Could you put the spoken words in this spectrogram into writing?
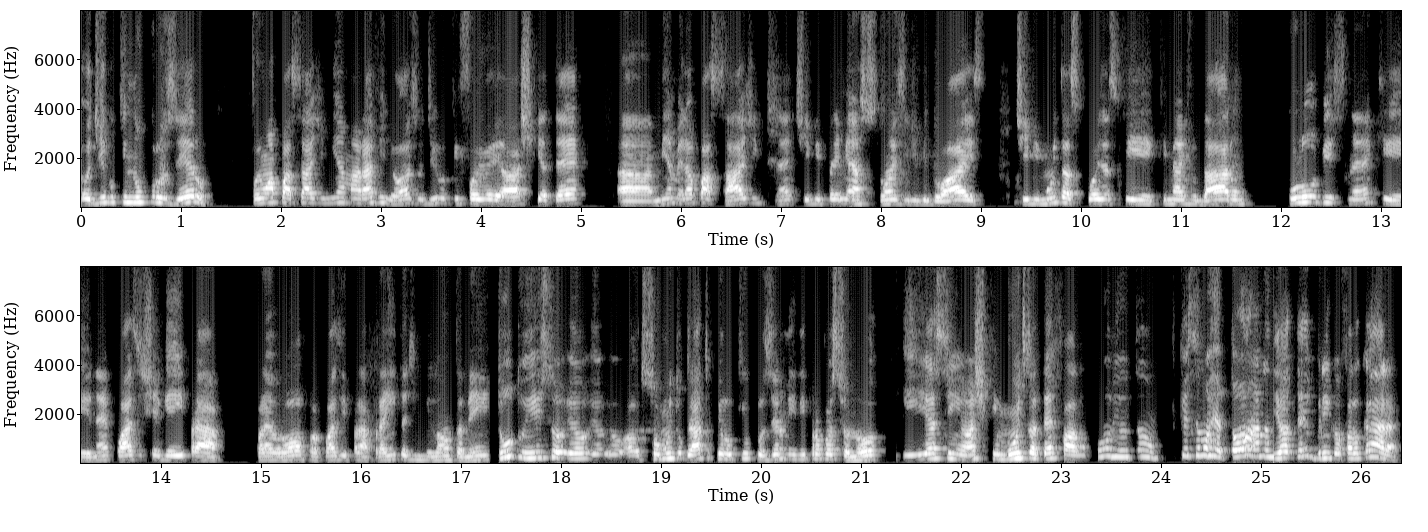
Eu digo que no Cruzeiro foi uma passagem minha maravilhosa. Eu digo que foi, acho que até a minha melhor passagem, né? Tive premiações individuais, tive muitas coisas que, que me ajudaram, clubes, né? Que, né? Quase cheguei para para a Europa, quase para a Inter de Milão também. Tudo isso eu, eu, eu, sou muito grato pelo que o Cruzeiro me, me, proporcionou. E assim, eu acho que muitos até falam, pô, Nilton, por que você não retorna? E eu até brinco, eu falo, cara,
